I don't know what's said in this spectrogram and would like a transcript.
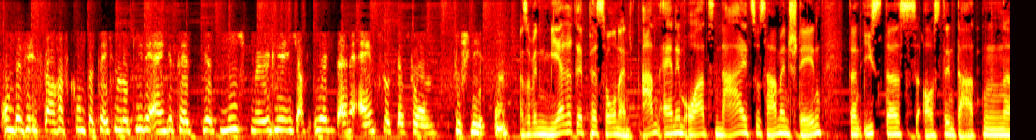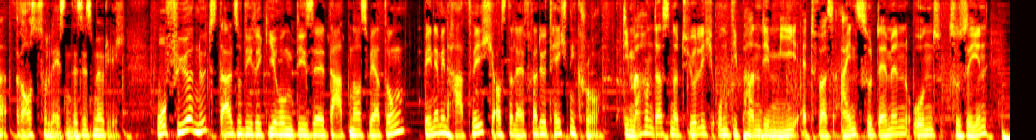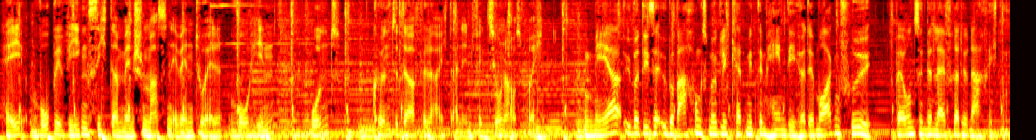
Und es ist auch aufgrund der Technologie, die eingesetzt wird, nicht möglich, auf irgendeine Einzelperson zu schließen. Also wenn mehrere Personen an einem Ort nahe zusammenstehen, dann ist das aus den Daten rauszulesen. Das ist möglich. Wofür nützt also die Regierung diese Datenauswertung? Benjamin Hartwig aus der Live-Radio Technik Crew. Die machen das natürlich, um die Pandemie etwas einzudämmen und zu sehen, hey, wo bewegen sich da Menschenmassen eventuell wohin und könnte da vielleicht eine Infektion ausbrechen. Mehr über diese Überwachungsmöglichkeit mit dem Handy hört ihr morgen früh bei uns in den Live-Radio Nachrichten.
